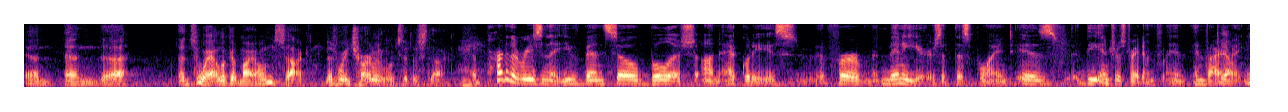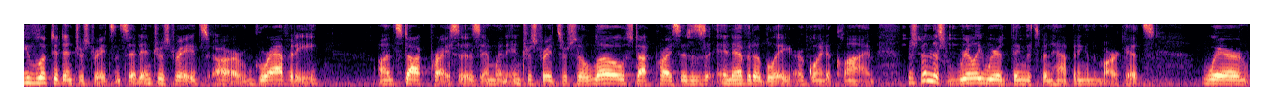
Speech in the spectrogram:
And, and uh, that's the way I look at my own stock. That's the way Charlie looks at his stock. Part of the reason that you've been so bullish on equities for many years at this point is the interest rate environment. Yeah. You've looked at interest rates and said interest rates are gravity on stock prices, and when interest rates are so low, stock prices inevitably are going to climb. There's been this really weird thing that's been happening in the markets where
